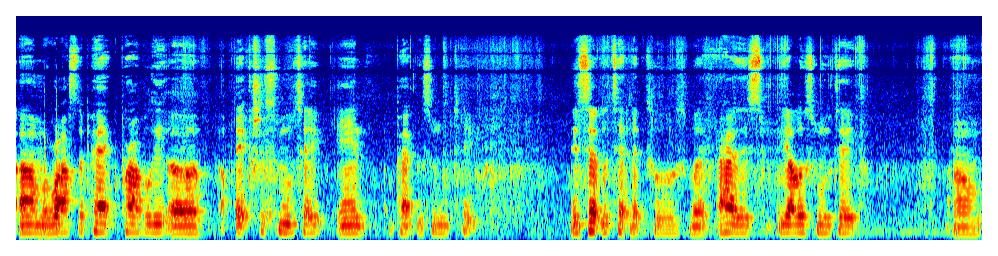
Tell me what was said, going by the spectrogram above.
um, a roster pack probably of extra smooth tape and a pack of smooth tape. Except the Tech Deck tools, but I have this yellow smooth tape, um,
